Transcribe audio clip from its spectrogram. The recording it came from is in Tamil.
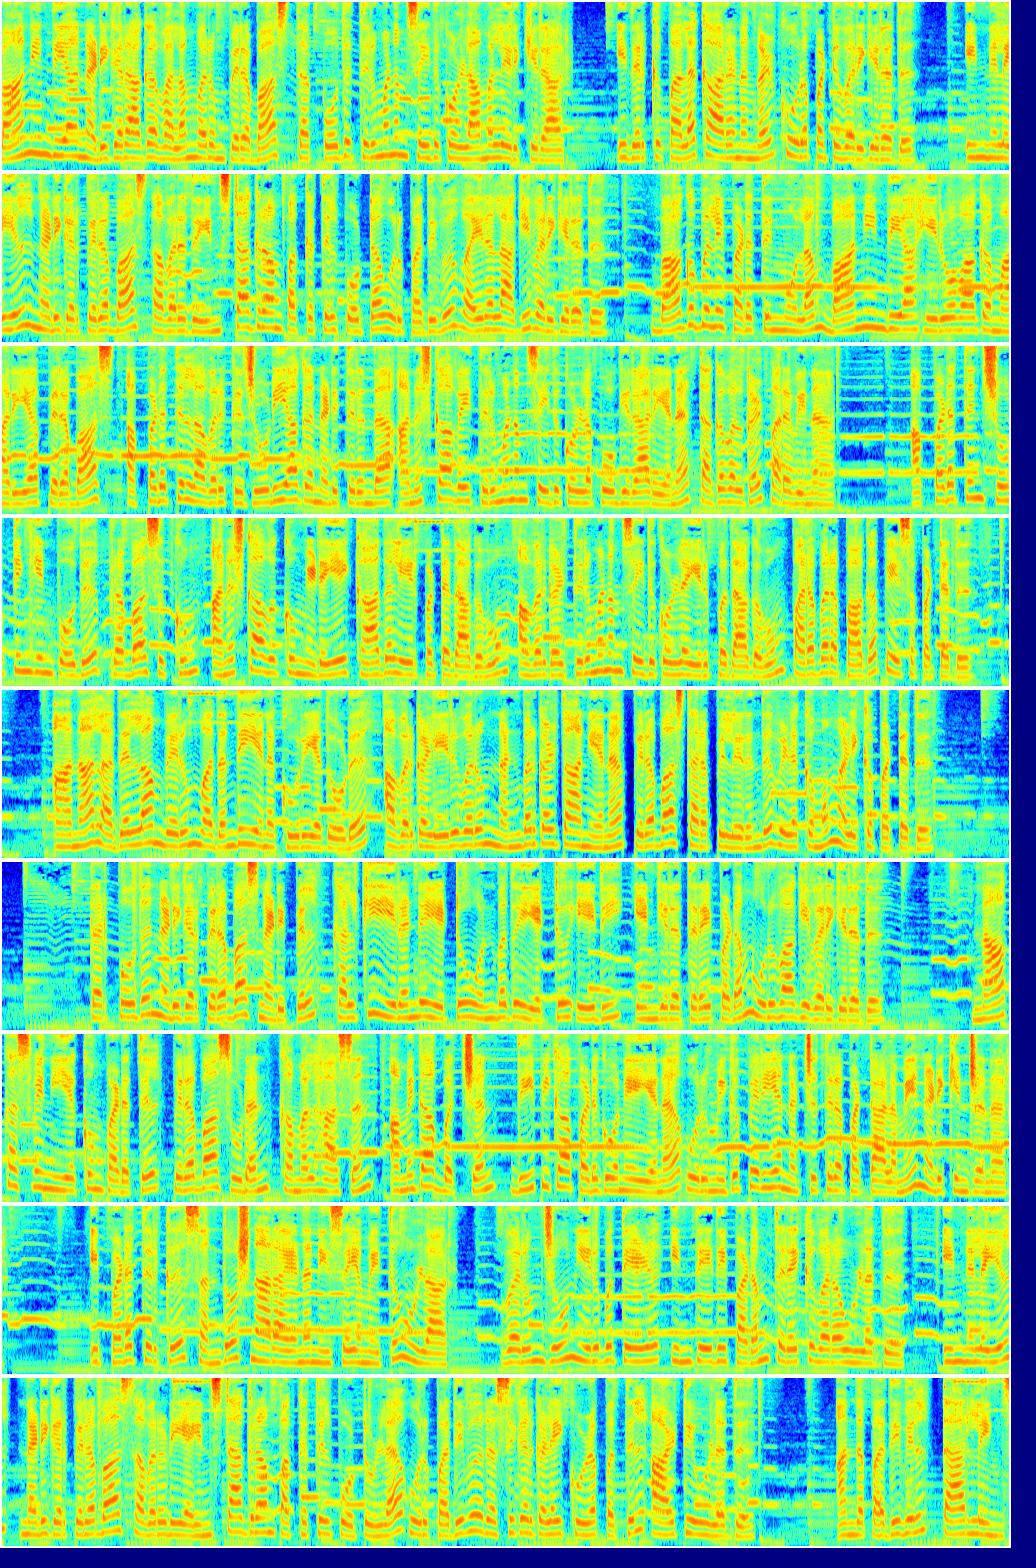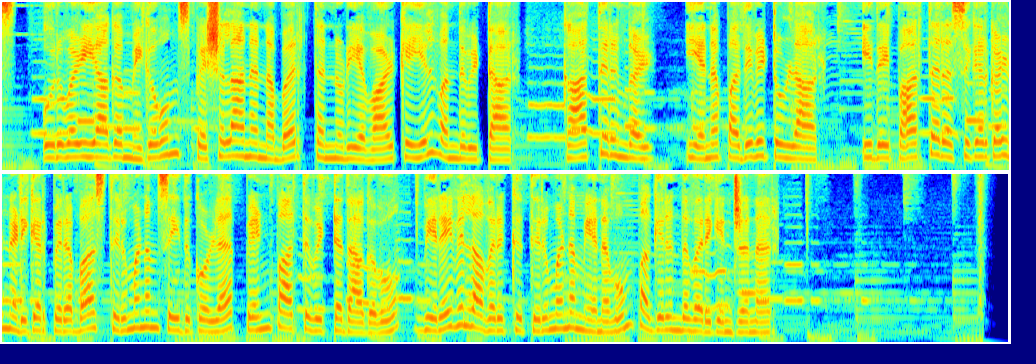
பான் இந்தியா நடிகராக வலம் வரும் பிரபாஸ் தற்போது திருமணம் செய்து கொள்ளாமல் இருக்கிறார். இதற்கு பல காரணங்கள் கூறப்பட்டு வருகிறது. இந்நிலையில் நடிகர் பிரபாஸ் அவரது இன்ஸ்டாகிராம் பக்கத்தில் போட்ட ஒரு பதிவு வைரலாகி வருகிறது. பாகுபலி படத்தின் மூலம் பான் இந்தியா ஹீரோவாக மாறிய பிரபாஸ் அப்படத்தில் அவருக்கு ஜோடியாக நடித்திருந்த அனுஷ்காவை திருமணம் செய்து கொள்ளப் போகிறார் என தகவல்கள் பரவின. அப்படத்தின் ஷூட்டிங்கின் போது பிரபாஸுக்கும் அனுஷ்காவுக்கும் இடையே காதல் ஏற்பட்டதாகவும் அவர்கள் திருமணம் செய்து கொள்ள இருப்பதாகவும் பரபரப்பாக பேசப்பட்டது. ஆனால் அதெல்லாம் வெறும் வதந்தி என கூறியதோடு அவர்கள் இருவரும் நண்பர்கள்தான் என பிரபாஸ் தரப்பிலிருந்து விளக்கமும் அளிக்கப்பட்டது. தற்போது நடிகர் பிரபாஸ் நடிப்பில் கல்கி இரண்டு எட்டு ஒன்பது எட்டு ஏடி என்கிற திரைப்படம் உருவாகி வருகிறது. நாக் அஸ்வின் இயக்கும் படத்தில் பிரபாசுடன் கமல்ஹாசன் அமிதாப் பச்சன் தீபிகா படுகோனே என ஒரு மிகப்பெரிய நட்சத்திர பட்டாளமே நடிக்கின்றனர். இப்படத்திற்கு சந்தோஷ் நாராயணன் இசையமைத்து உள்ளார். வரும் ஜூன் இருபத்தேழு இந்தேதி படம் திரைக்கு வர உள்ளது. இந்நிலையில் நடிகர் பிரபாஸ் அவருடைய இன்ஸ்டாகிராம் பக்கத்தில் போட்டுள்ள ஒரு பதிவு ரசிகர்களை குழப்பத்தில் ஆழ்த்தியுள்ளது. அந்த பதிவில் டார்லிங்ஸ் ஒரு வழியாக மிகவும் ஸ்பெஷலான நபர் தன்னுடைய வாழ்க்கையில் வந்துவிட்டார். காத்திருங்கள். என பதிவிட்டுள்ளார். இதை பார்த்த ரசிகர்கள் நடிகர் பிரபாஸ் திருமணம் செய்து கொள்ள பெண் பார்த்து விட்டதாகவும் விரைவில் அவருக்கு திருமணம் எனவும் பகிர்ந்து வருகின்றனர்.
